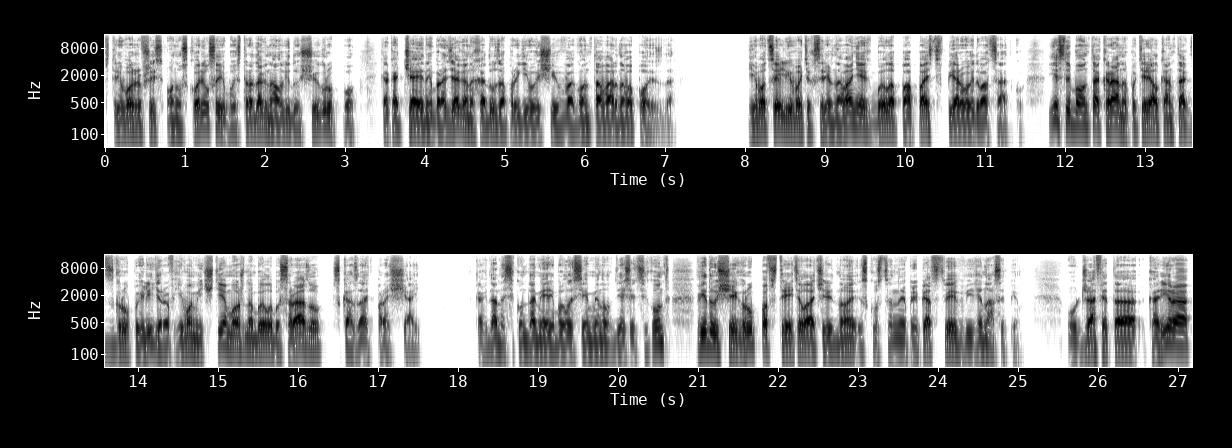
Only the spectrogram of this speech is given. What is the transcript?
Встревожившись, он ускорился и быстро догнал ведущую группу, как отчаянный бродяга на ходу запрыгивающий в вагон товарного поезда. Его целью в этих соревнованиях было попасть в первую двадцатку. Если бы он так рано потерял контакт с группой лидеров, его мечте можно было бы сразу сказать «прощай». Когда на секундомере было 7 минут 10 секунд, ведущая группа встретила очередное искусственное препятствие в виде насыпи. У Джафета Карира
